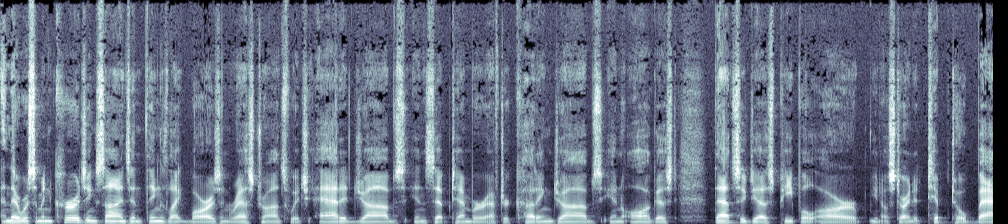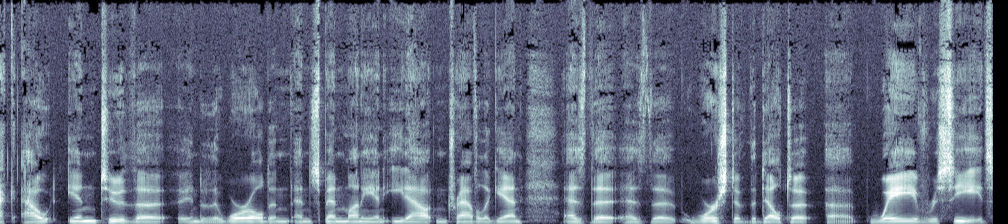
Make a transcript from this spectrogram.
And there were some encouraging signs in things like bars and restaurants, which added jobs in September after cutting jobs in August. That suggests people are, you know, starting to tiptoe back out into the into the world and, and spend money and eat out and travel again as the as the worst of the Delta uh, wave recedes.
